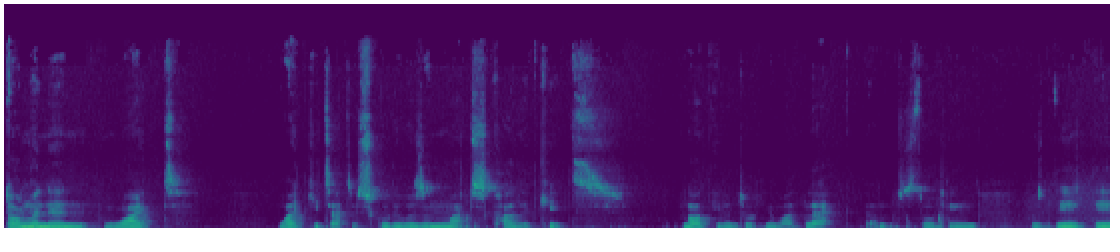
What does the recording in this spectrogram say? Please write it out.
dominant white white kids at the school. There wasn't much colored kids. Not even talking about black. I'm just talking because they, they,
